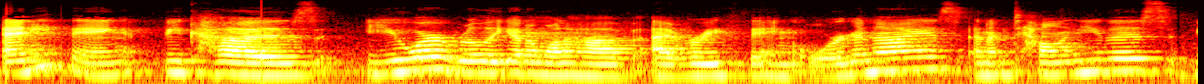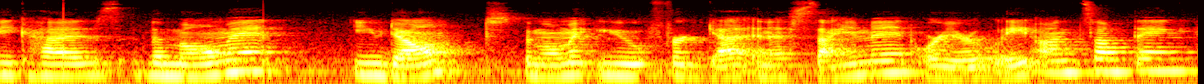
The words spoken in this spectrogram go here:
anything because you are really gonna wanna have everything organized and I'm telling you this because the moment you don't, the moment you forget an assignment or you're late on something,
